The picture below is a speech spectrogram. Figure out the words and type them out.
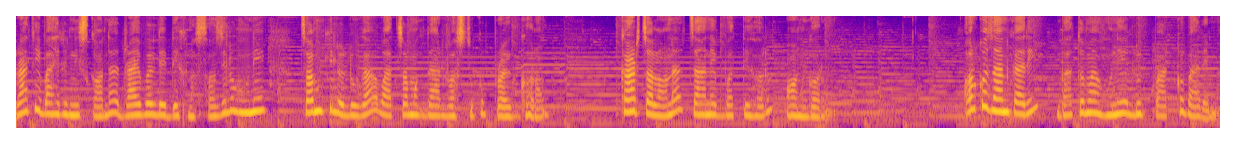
राति बाहिर निस्कँदा ड्राइभरले देख्न सजिलो हुने चम्किलो लुगा वा चमकदार वस्तुको प्रयोग गरौँ। कार चलाउँदा चाहने बत्तीहरू अन गरौँ। अर्को जानकारी बाटोमा हुने लुटपाटको बारेमा।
